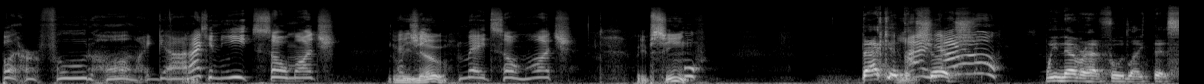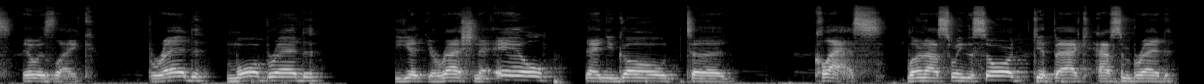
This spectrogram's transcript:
But her food, oh my god, I can eat so much. And We she know. made so much. We've seen. Ooh. Back at the I, I church, don't know. We never had food like this. It was like bread, more bread. You get your ration of ale, then you go to class, learn how to swing the sword, get back, have some bread.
